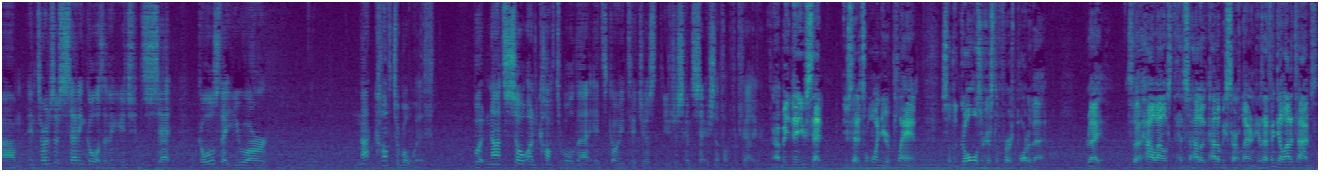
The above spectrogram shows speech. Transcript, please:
um, in terms of setting goals, I think you should set goals that you are not comfortable with, but not so uncomfortable that it's going to just you're just going to set yourself up for failure. Uh, but now you said you said it's a one year plan, so the goals are just the first part of that, right? So how else? So how do how do we start learning? Because I think a lot of times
